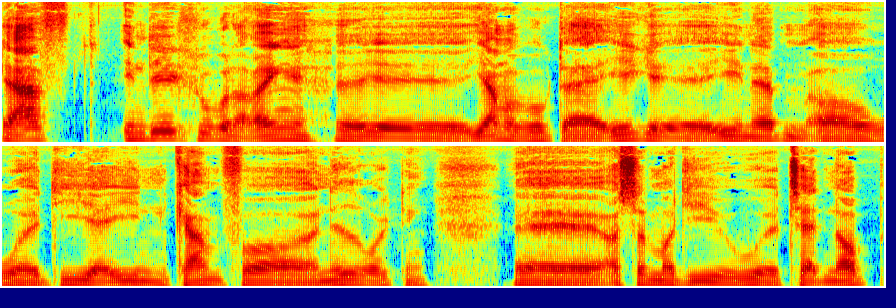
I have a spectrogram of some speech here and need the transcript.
jeg har haft en del klubber, der ringer. Jammerburg, der er ikke en af dem, og de er i en kamp for nedrykning. og så må de jo tage den op,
